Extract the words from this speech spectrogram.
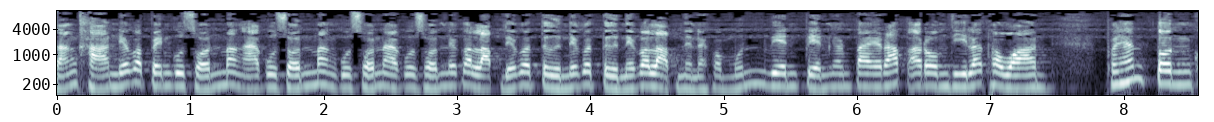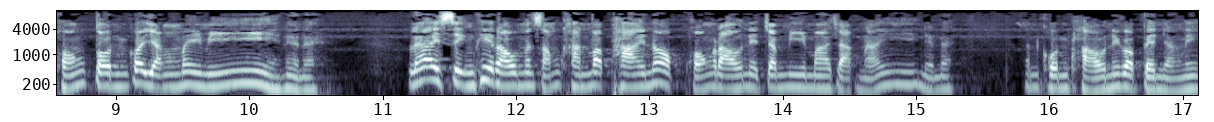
สังขารเดี๋ยวก็เป็นกุศลบ้างอกุศลบ้างกุศลอกุศลเดี๋ยวก็หลับเดี๋ยวก็ตื่นเดี๋ยวก็ตื่นเดี๋ยวก็หลับเนี่ยนะก็หมุนเวียนเปลี่ยนกันไปรับอารมณ์ทีละทวารเพราะฉะนั้นตนของตนก็ยังไม่มีเนี่ยนะ แล้วไอ้สิ่งที่เรามันสำคัญว่าภายนอกของเราเนี่ยจะมีมาจากไหนเนี่ยนะอันคนเขานี่ก็เป็นอย่างนี้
